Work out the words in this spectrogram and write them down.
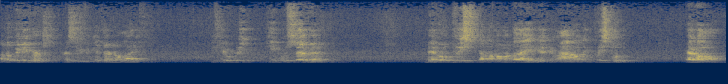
Ano believers? Receiving eternal life. If you read Hebrews 7, merong priest na namamatay. Yan yung Aaronic priesthood. Pero,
